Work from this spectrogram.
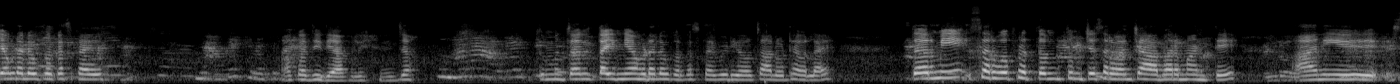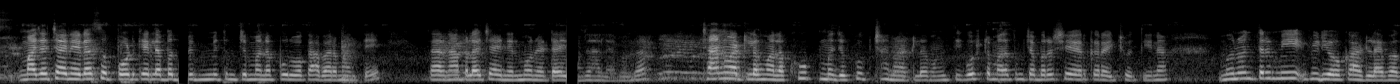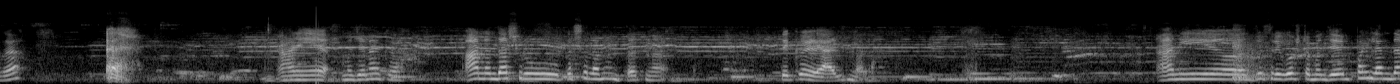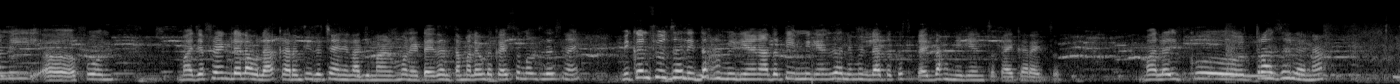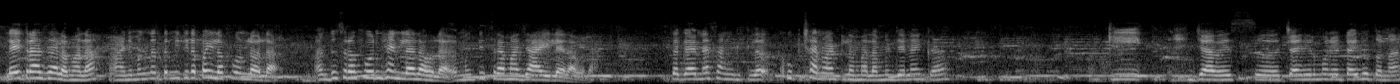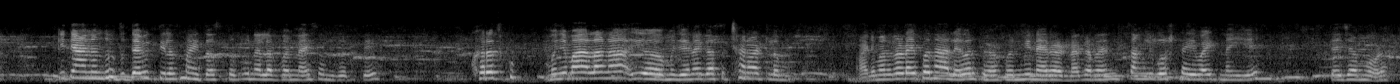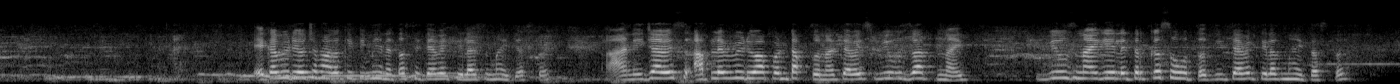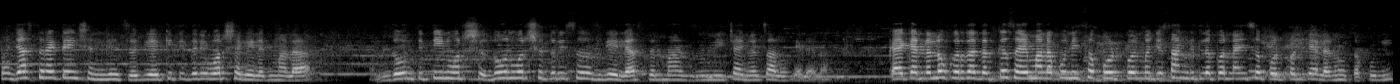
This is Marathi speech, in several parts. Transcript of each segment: एवढ्या लवकर कसं काय? अका दिदी आपली जा. तुम्ही चाल ताईंनी एवढ्या लवकर कसं काय व्हिडिओ चालू ठेवलाय. तर मी सर्वप्रथम तुमचे सर्वांचे आभार मानते. आणि माझ्या चॅनेलला सपोर्ट केल्याबद्दल मी तुमचे मनपूर्वक आभार मानते. कारण आपला चॅनेल मोनेटाईज झालाय बघा. छान वाटलं मला खूप म्हणजे खूप छान वाटलं. मग ती गोष्ट मला तुमच्याबरोबर शेअर करायची होती ना. म्हणून तर मी व्हिडिओ काढलाय बघा. आणि म्हणजे नाही का आनंदाश्रू कशाला म्हणतात ना ते कळले आज मला. आणि दुसरी गोष्ट म्हणजे पहिल्यांदा मी फोन माझ्या फ्रेंडला लावला कारण तिचं चॅनल आधी मॉनिटाईज झालं तर मला एवढं काही समजलंच नाही. मी कन्फ्यूज झाली दहा मिलियन आता तीन मिलियन झाले म्हणलं आता कसं काय दहा मिलियनचं काय करायचं? मला इतकं त्रास झाला ना. लय त्रास झाला मला. आणि मग नंतर मी तिला पहिला फोन लावला. आणि दुसरा फोन ह्यांना लावला. मग तिसरा माझ्या आईला लावला. सगळ्यांना सांगितलं. खूप छान वाटलं मला. म्हणजे नाही का की ज्यावेळेस चॅनल मॉनिटाईज होतो ना किती आनंद होतो. त्या व्यक्तीलाच माहीत असतं. कुणाला पण नाही समजत ते. खरंच खूप म्हणजे मला ना य- म्हणजे नाही का असं छान वाटलं. आणि मला रडाय पण आलंय बरं का. पण मी नाही रडणार. कारण चांगली गोष्ट आहे वाईट नाही आहे त्याच्यामुळं. एका व्हिडिओच्या मागं किती मेहनत असते त्या व्यक्तीलाच माहिती असतं. आणि ज्यावेळेस आपले व्हिडिओ आपण टाकतो ना त्यावेळेस व्ह्यूज जात नाहीत. व्ह्यूज नाही गेले तर कसं होतं ती त्या व्यक्तीलाच माहीत असतं. पण जास्त नाही टेन्शन घ्यायचं की कितीतरी वर्ष गेलेत मला. दोन ते तीन वर्ष दोन वर्ष तरी सहज गेले असतील माझं मी चॅनल चालू केलेला. काय त्यांना लवकर जातात. कसं आहे मला कोणी सपोर्ट पण म्हणजे सांगितलं पण नाही सपोर्ट पण केला नव्हता कोणी.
